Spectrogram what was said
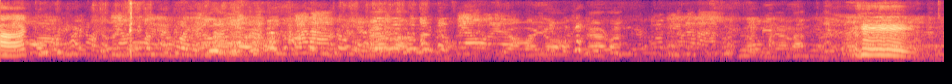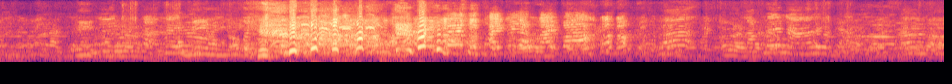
รักเที่ยววายอน่ารักมีน่ารักอืมนี่ตรงนี้ตรงนี้ใครก็อยากได้บ้าง ไม่เป็นไรไม่เป็นไร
